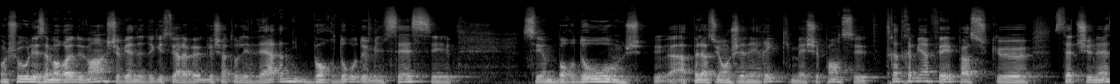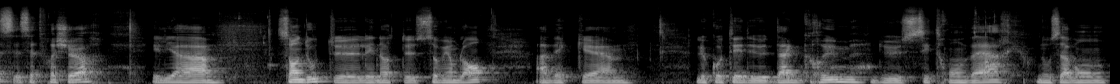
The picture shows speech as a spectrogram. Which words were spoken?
Bonjour les amoureux de vin, je viens de déguster à l'aveugle le Château Les Vergnes, Bordeaux 2016. C'est, un Bordeaux, appellation générique, mais je pense que c'est très très bien fait parce que cette jeunesse et cette fraîcheur, il y a sans doute euh, les notes de Sauvignon Blanc avec euh, le côté d'agrumes, du citron vert. Nous avons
